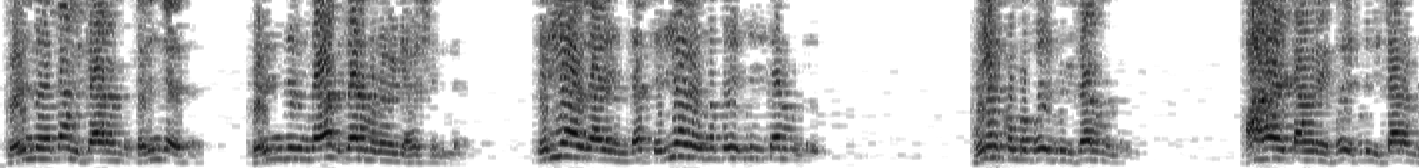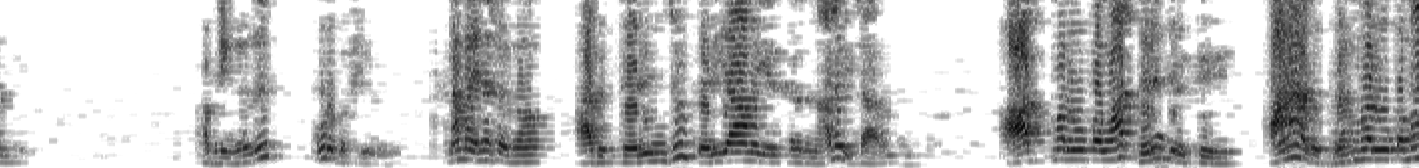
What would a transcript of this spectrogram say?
தெரிஞ்சதான் விசாரம் தெரிஞ்ச தெரிஞ்சிருந்தா விசாரம் பண்ண வேண்டிய அவசியம் இல்லை தெரியாததா இருந்தா தெரியாத ஒண்ண போய் எப்படி விசாரம் பண்றது? புயல் கொம்ப போய் எப்படி விசாரம் பண்றது? ஆகாய தாமரையை போய் எப்படி விசாரம் பண்றது? அப்படிங்கிறது பூர்வபக்ஷி நம்ம என்ன சொல்றோம்? அது தெரிஞ்சும் தெரியாம இருக்கிறதுனால விசாரம் ஆத்ம ரூபமா தெரிஞ்சிருக்கு ஆனா அது பிரம்ம ரூபமா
